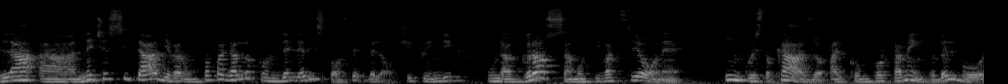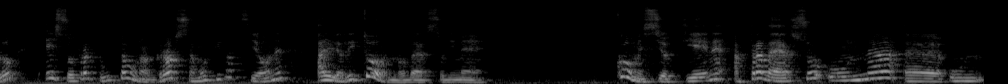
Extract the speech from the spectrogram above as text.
la uh, necessità di avere un pappagallo con delle risposte veloci, quindi una grossa motivazione in questo caso al comportamento del volo e soprattutto una grossa motivazione al ritorno verso di me. Come si ottiene? Attraverso un, eh, un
